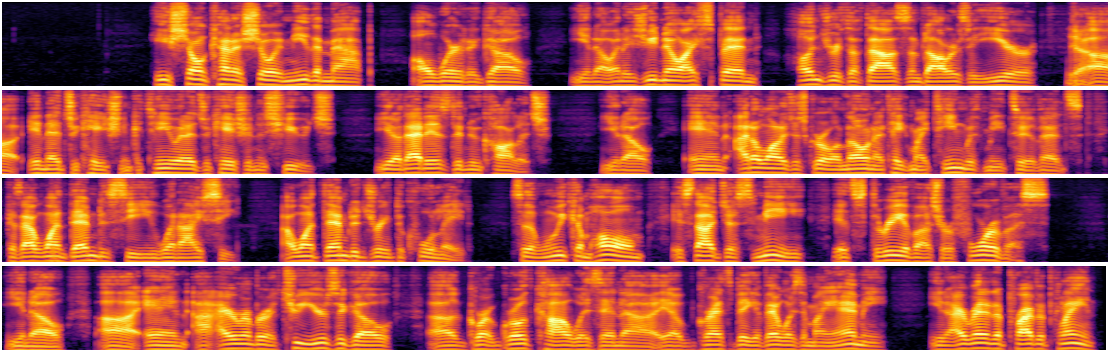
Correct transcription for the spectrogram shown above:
he's showing kind of showing me the map on where to go. You know, and as you know, I spend hundreds of thousands of dollars a year Yeah. uh, in education. Continuing education is huge. You know, that is the new college. You know, and I don't want to just grow alone. I take my team with me to events because I want them to see what I see. I want them to drink the Kool Aid so that when we come home, it's not just me, it's three of us or four of us, you know. Uh, and I, I remember two years ago, uh, Gro- GrowthCon was in, uh, you know, Grant's big event was in Miami. You know, I rented a private plane.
